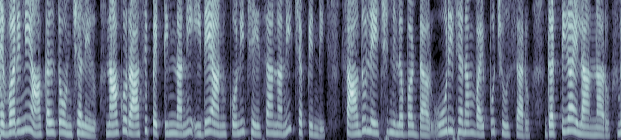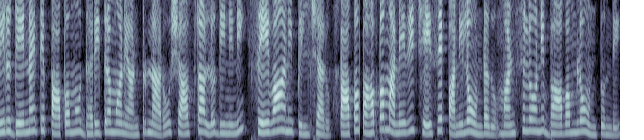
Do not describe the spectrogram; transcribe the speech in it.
ఎవరిని ఆకలితో ఉంచలేదు. నాకు రాసి పెట్టిందని ఇదే అనుకొని చేశానని చెప్పింది. సాధు లేచి నిలబడ్డారు. ఊరి జనం వైపు చూశారు. గట్టిగా ఇలా అన్నారు. మీరు దేన్నైతే పాపము దరిద్రము అని అంటున్నారో శాస్త్రాల్లో దీనిని సేవ అని పిలిచారు. పాప పాపం అనేది చేసే పనిలో ఉండదు. మనసులోని భావంలో ఉంటుంది.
